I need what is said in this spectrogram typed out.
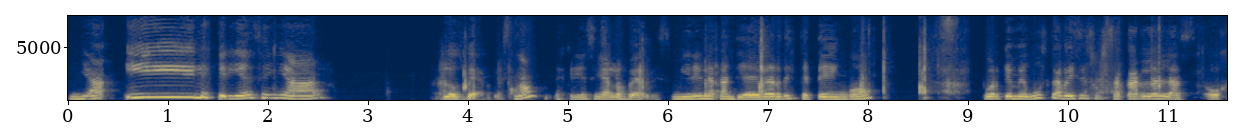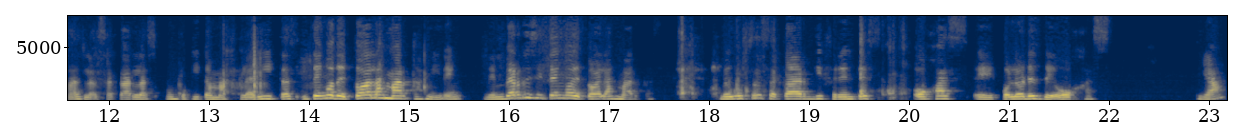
¿Ya? Y les quería enseñar los verdes, ¿no? Les quería enseñar los verdes. Miren la cantidad de verdes que tengo, porque me gusta a veces sacarlas las hojas, las, sacarlas un poquito más claritas. Y tengo de todas las marcas, miren. En verdes sí tengo de todas las marcas. Me gusta sacar diferentes hojas, eh, colores de hojas, ¿ya?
